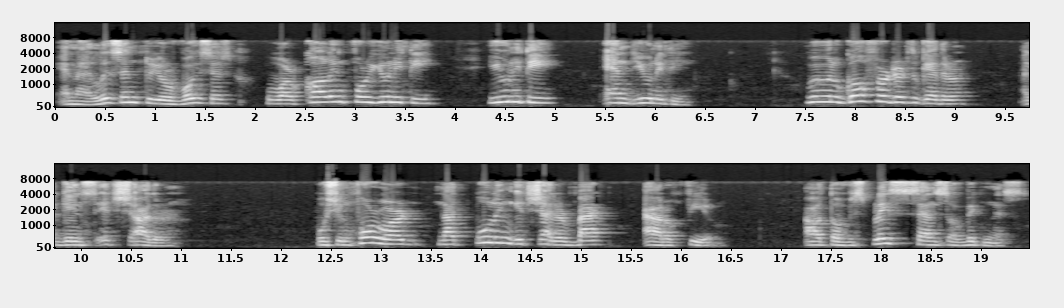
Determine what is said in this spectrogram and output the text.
and I listen to your voices who are calling for unity, unity, and unity. We will go further together against each other, pushing forward, not pulling each other back out of fear, out of misplaced sense of weakness.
